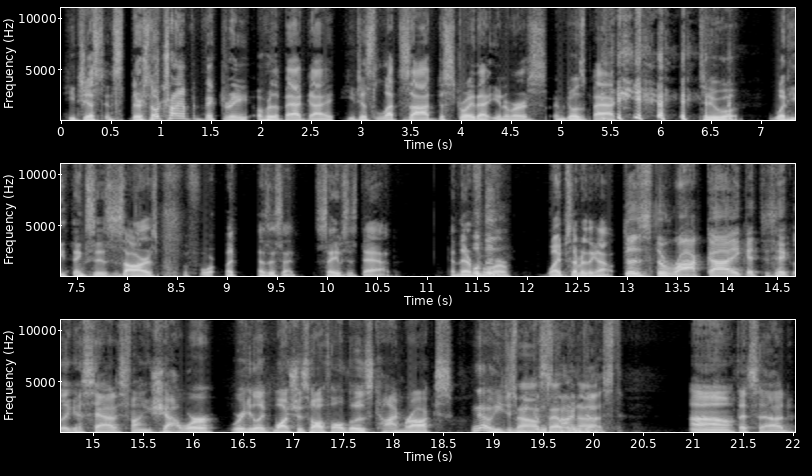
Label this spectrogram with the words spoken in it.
he just there's no triumphant victory over the bad guy. He just lets Zod destroy that universe and goes back to what he thinks is, is ours before. But as I said, saves his dad, and Well, therefore does- wipes everything out. Does the rock guy get to take like a satisfying shower where he like washes off all those time rocks? No, he just No, becomes time not. dust. Oh, that's sad.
